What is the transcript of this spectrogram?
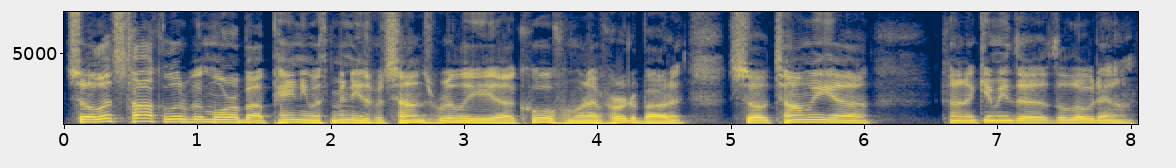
So let's talk a little bit more about Painting with Minis, which sounds really uh, cool from what I've heard about it. So tell me, uh, kind of give me the, the lowdown.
